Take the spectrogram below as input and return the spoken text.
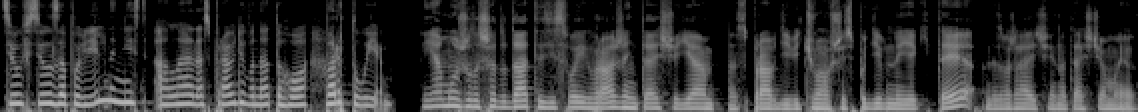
цю всю заповільненість, але насправді вона того вартує. Я можу лише додати зі своїх вражень те, що я справді відчував щось подібне, як і ти, незважаючи на те, що ми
